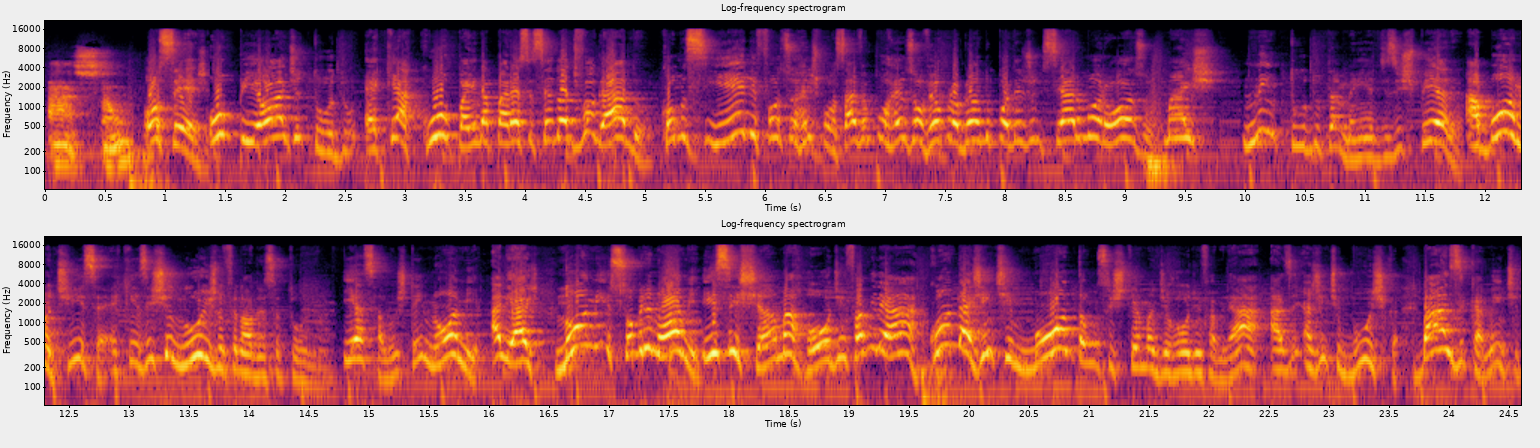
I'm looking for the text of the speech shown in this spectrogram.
a ação. Ou seja, o pior de tudo é que a culpa ainda parece ser do advogado, como se ele fosse o responsável por resolver o problema do poder judiciário moroso. Mas nem tudo também é desespero. A boa notícia é que existe luz no final desse túnel. E essa luz tem nome. Aliás, nome e sobrenome. E se chama holding familiar. Quando a gente monta um sistema de holding familiar, a gente busca basicamente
